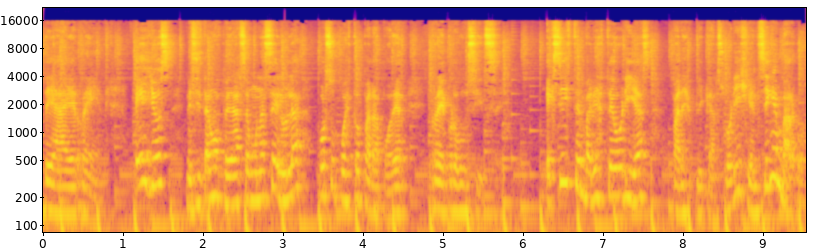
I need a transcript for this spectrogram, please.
de ARN. Ellos necesitan hospedarse en una célula, por supuesto, para poder reproducirse. Existen varias teorías para explicar su origen, sin embargo,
